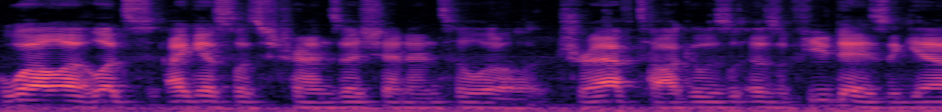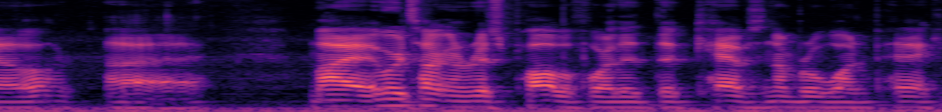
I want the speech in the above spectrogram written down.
well, uh, let's. I guess let's transition into a little draft talk. It was it was a few days ago. Uh, my we were talking to Rich Paul before that the Cavs' number one pick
